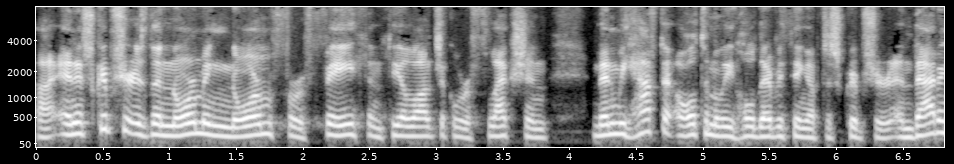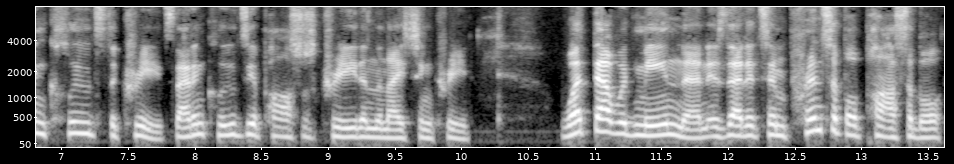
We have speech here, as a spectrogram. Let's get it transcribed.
Uh, and if Scripture is the norming norm for faith and theological reflection, then we have to ultimately hold everything up to Scripture, and that includes the creeds. That includes the Apostles' Creed and the Nicene Creed. What that would mean then is that it's in principle possible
